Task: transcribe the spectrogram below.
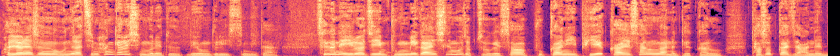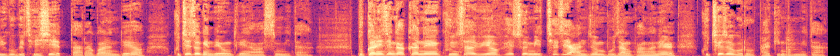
관련해서는 오늘 아침 한겨레 신문에도 내용들이 있습니다. 최근에 이뤄진 북미 간 실무 접촉에서 북한이 비핵화에 상응하는 대가로 다섯 가지 안을 미국에 제시했다라고 하는데요. 구체적인 내용들이 나왔습니다. 북한이 생각하는 군사 위협 해소 및 체제 안전 보장 방안을 구체적으로 밝힌 겁니다.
